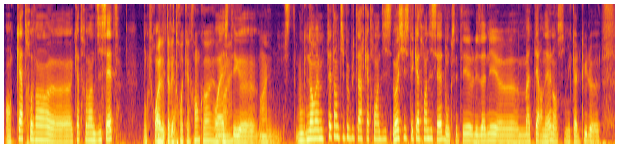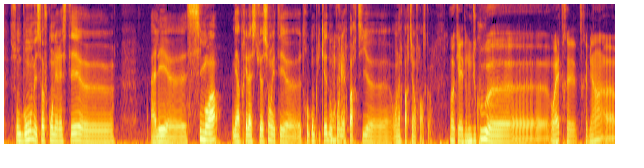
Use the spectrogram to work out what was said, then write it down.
en 80, euh, 97. Donc je crois Ouais, donc t'avais c'était- 3-4 ans, quoi. Ouais, c'était. euh, Ouais. non, même peut-être un petit peu plus tard, 90. Ouais, si, c'était 97, donc c'était les années euh, maternelles, hein, si mes calculs euh, sont bons, mais sauf qu'on est resté. Euh, allez, 6 mois. Mais après, la situation était euh, trop compliquée, donc on, est reparti, euh, on est reparti en France. Quoi. Ok, donc du coup, euh, ouais, très, très bien. Euh,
